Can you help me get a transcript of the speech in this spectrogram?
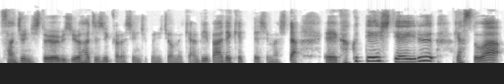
30日土曜日18時から新宿2丁目キャンピーバーで決定しました。えー確定しているキャストは、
